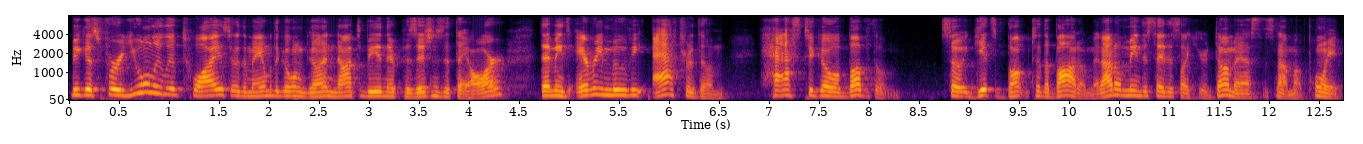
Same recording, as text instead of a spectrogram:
Because for You Only Live Twice or The Man with the Golden Gun not to be in their positions that they are, that means every movie after them has to go above them. So it gets bumped to the bottom. And I don't mean to say this like you're a dumbass. That's not my point.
